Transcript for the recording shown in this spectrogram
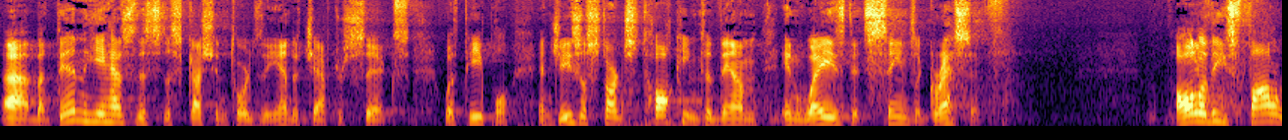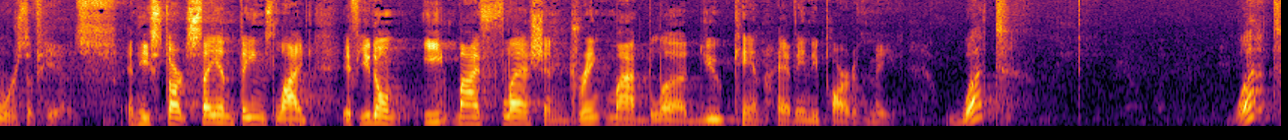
Uh, but then he has this discussion towards the end of chapter 6 with people, and Jesus starts talking to them in ways that seems aggressive all of these followers of his. And he starts saying things like, If you don't eat my flesh and drink my blood, you can't have any part of me. What? What?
